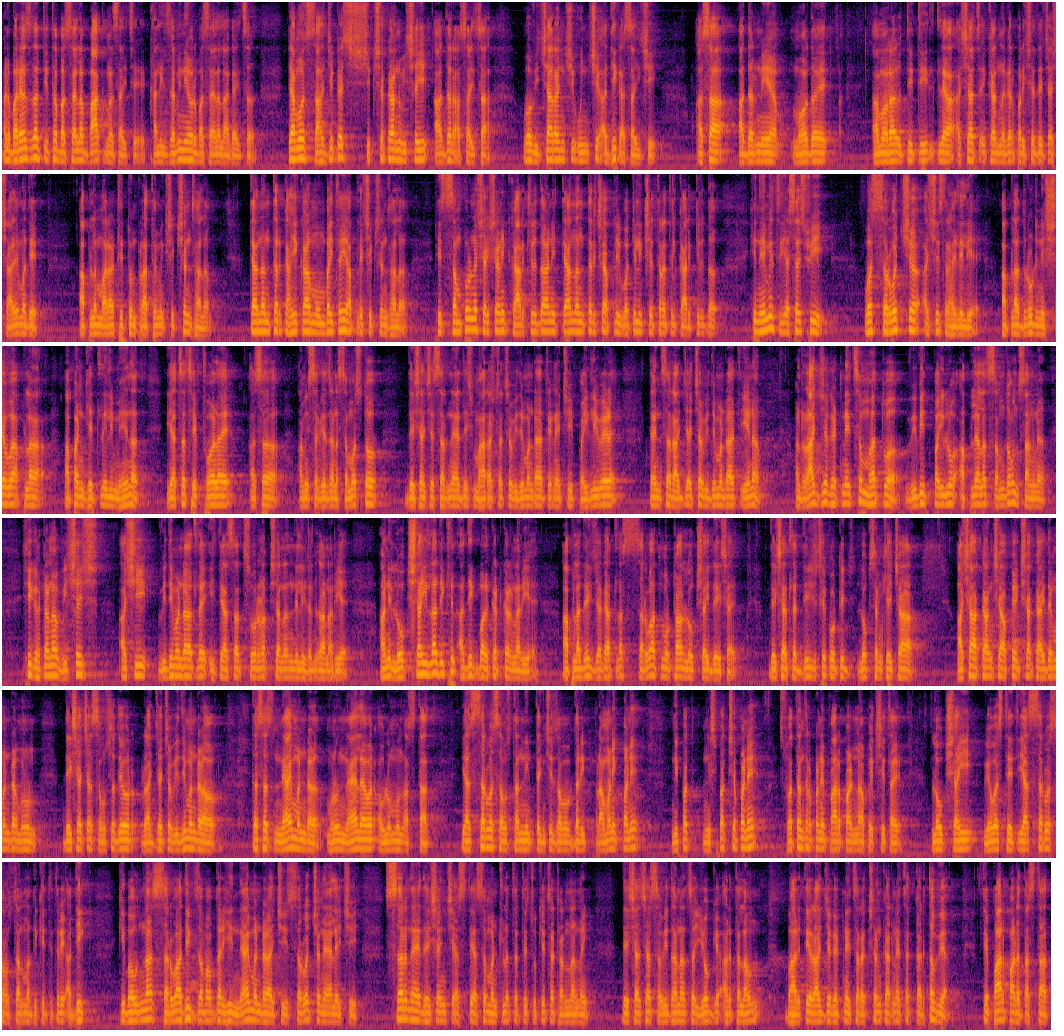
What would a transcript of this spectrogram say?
आणि बऱ्याचदा तिथं बसायला बाक नसायचे. खाली जमिनीवर बसायला लागायचं. त्यामुळे साहजिकच शिक्षकांविषयी आदर असायचा व विचारांची उंची अधिक असायची. असा आदरणीय महोदय अमरावतीतल्या अशाच एका नगर परिषदेच्या शाळेमध्ये आपलं मराठीतून प्राथमिक शिक्षण झालं. त्यानंतर काही काळ मुंबईतही आपले शिक्षण झालं. ही संपूर्ण शैक्षणिक कारकीर्द आणि त्यानंतरची आपली वकिली क्षेत्रातील कारकीर्द ही नेहमीच यशस्वी व सर्वोच्च अशीच राहिलेली आहे. आपला दृढ निश्चय व आपला आपण घेतलेली मेहनत याचंच हे फळ आहे असं आम्ही सगळेजण समजतो. देशाचे सरन्यायाधीश महाराष्ट्राच्या विधिमंडळात येण्याची पहिली वेळ आहे. त्यांचं राज्याच्या विधिमंडळात येणं आणि राज्यघटनेचं महत्त्व विविध पैलू आपल्याला समजावून सांगणं ही घटना विशेष अशी विधिमंडळातल्या इतिहासात सुवर्णाक्षरांनी लिहिली जाणारी आहे आणि लोकशाहीला देखील अधिक बळकट करणारी आहे. आपला देश जगातला सर्वात मोठा लोकशाही देश आहे. देशातल्या दीडशे कोटी लोकसंख्येच्या आशा आकांक्षा अपेक्षा कायदेमंडळ म्हणून देशाच्या संसदेवर राज्याच्या विधिमंडळावर तसंच न्यायमंडळ म्हणून न्यायालयावर अवलंबून असतात. या सर्व संस्थांनी त्यांची जबाबदारी प्रामाणिकपणे निपक निष्पक्षपणे स्वतंत्रपणे पार पाडणं अपेक्षित आहे. लोकशाही व्यवस्थेत या सर्व संस्थांमध्ये कितीतरी अधिक की बहुना सर्वाधिक जबाबदारी ही न्यायमंडळाची सर्वोच्च न्यायालयाची सरन्यायाधीशांची असते असं म्हटलं तर ते चुकीचं ठरणार नाही. देशाच्या संविधानाचं योग्य अर्थ लावून भारतीय राज्यघटनेचं रक्षण करण्याचं कर्तव्य ते पार पाडत असतात.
